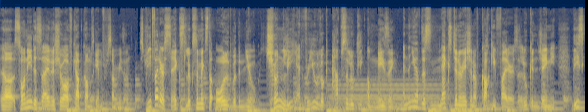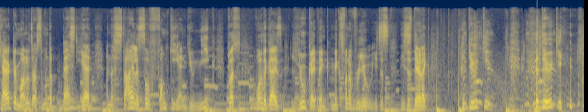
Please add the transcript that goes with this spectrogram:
Uh, Sony decided to show off Capcom's games for some reason. Street Fighter 6 looks to mix the old with the new. Chun-Li and Ryu look absolutely amazing. And then you have this next generation of cocky fighters, Luke and Jamie. These character models are some of the best yet, and the style is so funky and unique. Plus, one of the guys, Luke, I think, makes fun of Ryu. He's just he's just there like Hadouken. Hadouken.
